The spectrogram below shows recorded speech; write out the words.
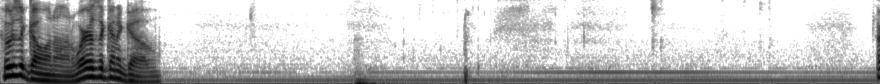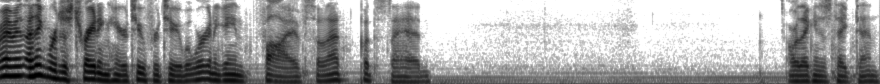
Who's it going on? Where is it going to go? I mean, I think we're just trading here two for two, but we're going to gain five, so that puts us ahead. Or they can just take 10.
